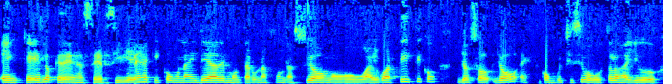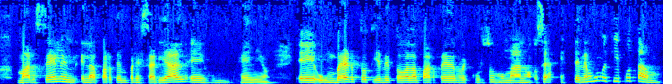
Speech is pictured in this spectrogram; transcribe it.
en qué es lo que debes hacer. Si vienes aquí con una idea de montar una fundación o algo artístico, yo, yo eh, con muchísimo gusto los ayudo. Marcel en, la parte empresarial es un genio. Eh, Humberto tiene toda la parte de recursos humanos. O sea, tenemos un equipo tan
